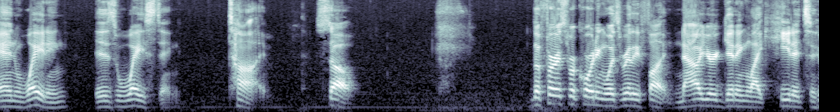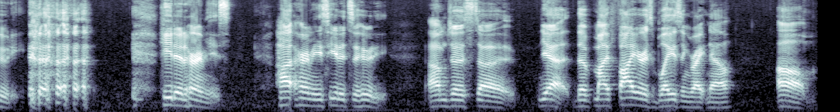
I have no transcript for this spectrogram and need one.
And waiting is wasting time. So, the first recording was really fun. Now you're getting like heated Tahuti. heated Hermes. Hot Hermes, heated Tahuti. I'm just uh yeah, the my fire is blazing right now. Um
